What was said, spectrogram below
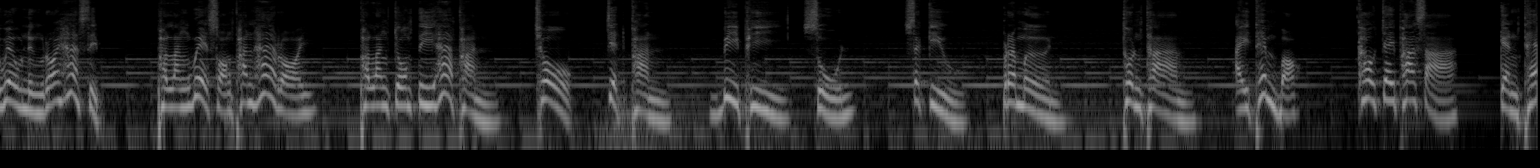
เวล 150 พลังเวท 2,500 พลังโจมตี 5,000 โชค 7,000 BP 0 สกิล ประเมิน ทนทาน ไอเทมบ็อก เข้าใจภาษา แก่นแท้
